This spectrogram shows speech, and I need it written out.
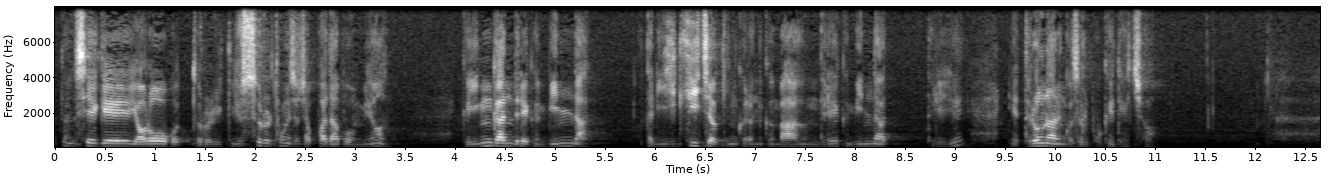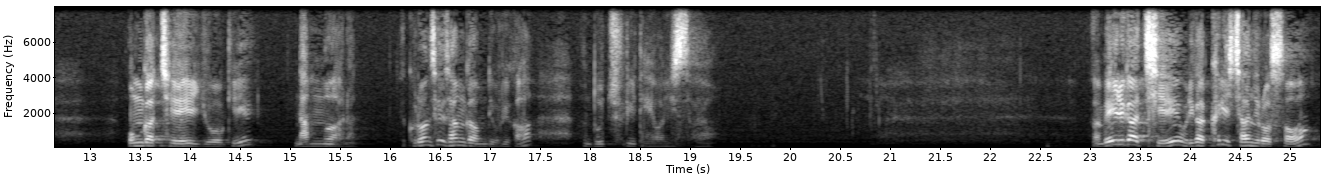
어떤 세계 여러 곳들을 뉴스를 통해서 접하다 보면 그 인간들의 그 민낯, 어떤 이기적인 그런 그 마음들의 그 민낯들이 드러나는 것을 보게 되죠. 온갖 죄의 유혹이 난무하는 그런 세상 가운데 우리가 노출이 되어 있어요. 매일같이 우리가 크리스찬으로서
